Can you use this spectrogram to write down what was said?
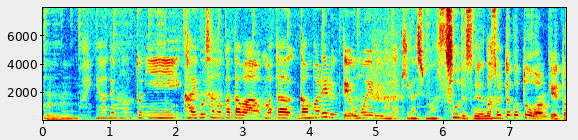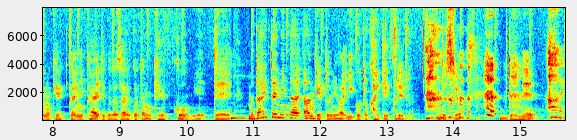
いやでも本当に介護者の方はまた頑張れるって思えるような気がします。そうですね、まあ、そういったことをアンケートの結果に書いてくださる方も結構見えて、うん、まあ、大体みんなアンケートにはいいこと書いてくれるんですよ。でね、はい、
